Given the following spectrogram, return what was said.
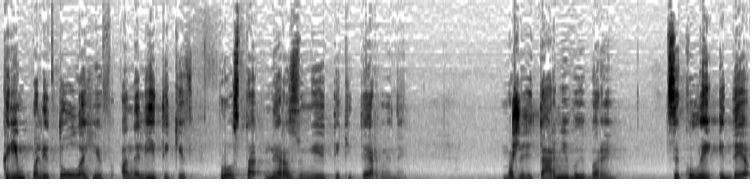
крім політологів, аналітиків, просто не розуміють такі терміни. Мажоритарні вибори це коли йде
